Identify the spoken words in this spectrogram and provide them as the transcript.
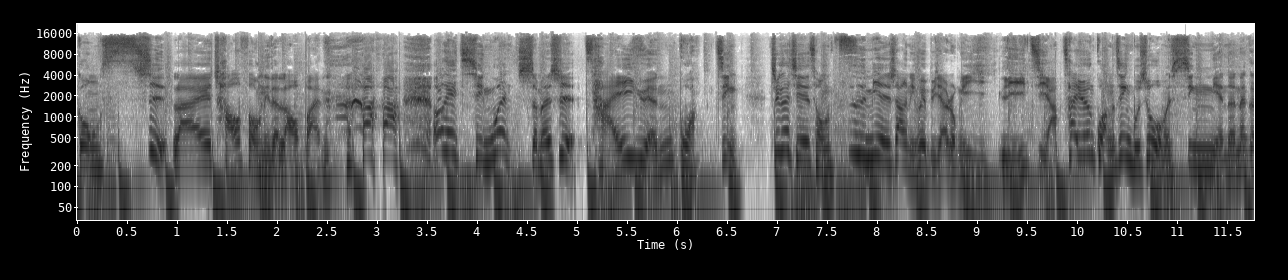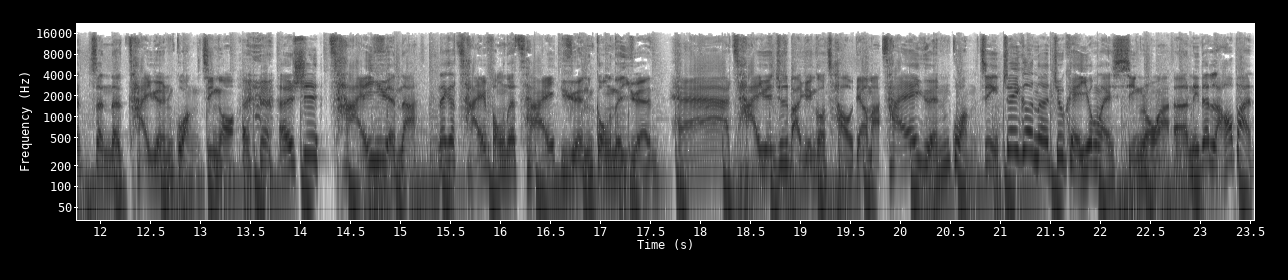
公室来嘲讽你的老板。OK，请问什么是财源广进？这个其实从字面上你会比较容易理解啊。财源广进不是我们新年的那个真的财源广进哦，而是裁员呐，那个裁缝的裁，员工的员。啊，裁员就是把员工炒掉嘛。财源广进这个呢，就可以用来形容啊，呃，你的老板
